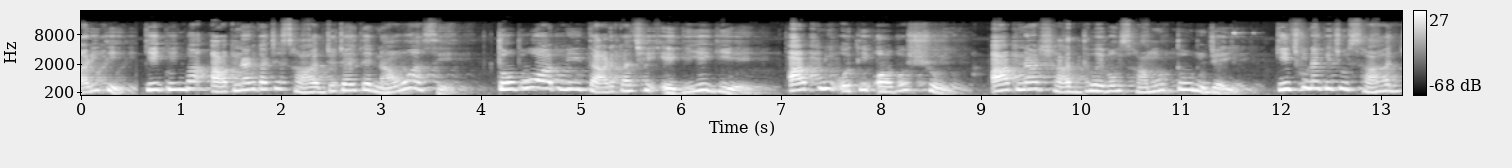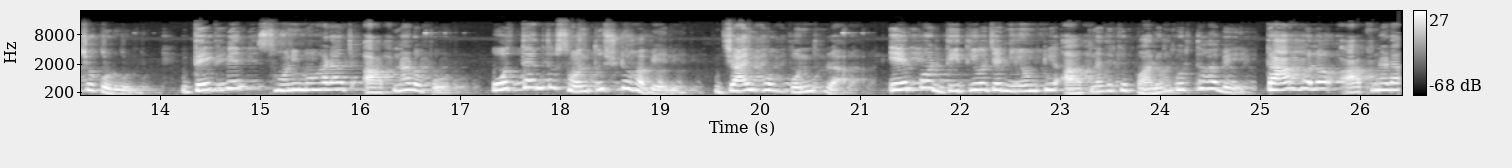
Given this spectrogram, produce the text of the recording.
বাড়িতে কি কিংবা আপনার কাছে সাহায্য চাইতে নাও আসে? তবুও আপনি তার কাছে এগিয়ে গিয়ে আপনি অতি অবশ্যই আপনার সাধ্য এবং সামর্থ্য অনুযায়ী কিছু না কিছু সাহায্য করুন। দেখবেন শনি মহারাজ আপনার ওপর অত্যন্ত সন্তুষ্ট হবেন। যাই হোক বন্ধুরা, এরপর দ্বিতীয় যে নিয়মটি আপনাদেরকে পালন করতে হবে, তা হলো আপনারা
